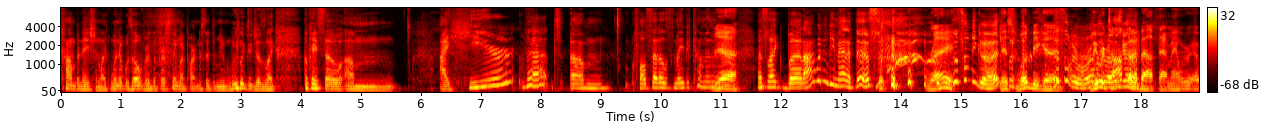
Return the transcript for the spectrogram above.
combination. Like when it was over, the first thing my partner said to me when we looked at each other was like, "Okay, so um, I hear that um, falsettos may be coming." Yeah, It's like, but I wouldn't be mad at this. Right. this would be good. this would be good. This would be really, we were really talking good. about that, man. We were uh,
